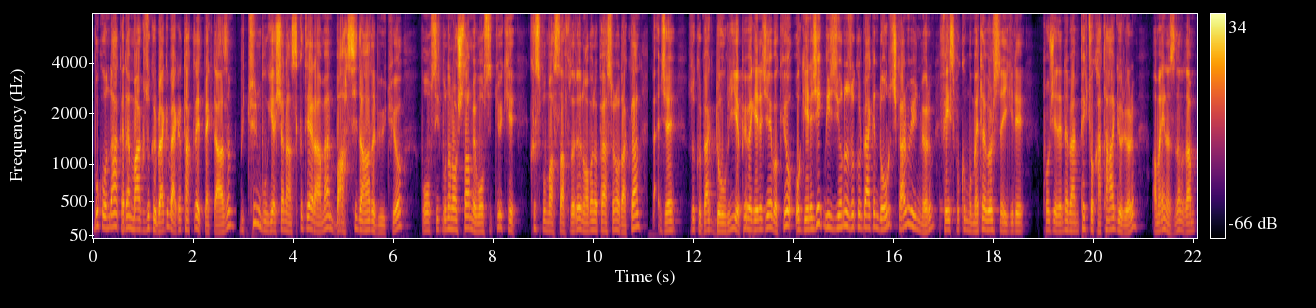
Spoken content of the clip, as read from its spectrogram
bu konuda hakikaten Mark Zuckerberg'i belki de takdir etmek lazım. Bütün bu yaşanan sıkıntıya rağmen bahsi daha da büyütüyor. Wall Street bundan hoşlanmıyor. Wall Street diyor ki kıs bu masrafları normal operasyona odaklan. Bence Zuckerberg doğruyu yapıyor ve geleceğe bakıyor. O gelecek vizyonu Zuckerberg'in doğru çıkar mı bilmiyorum. Facebook'un bu Metaverse ile ilgili projelerinde ben pek çok hata görüyorum. Ama en azından adam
